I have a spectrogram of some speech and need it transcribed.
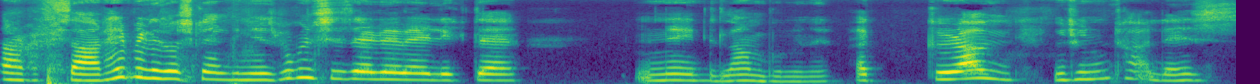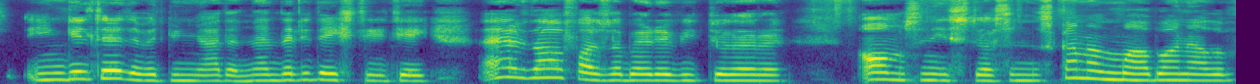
Arkadaşlar hepiniz hoş geldiniz. Bugün sizlerle birlikte neydi lan bunun? Kral 3. Charles İngiltere'de ve dünyada neleri değiştirecek? Eğer daha fazla böyle videoları olmasını istiyorsanız kanalıma abone olup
